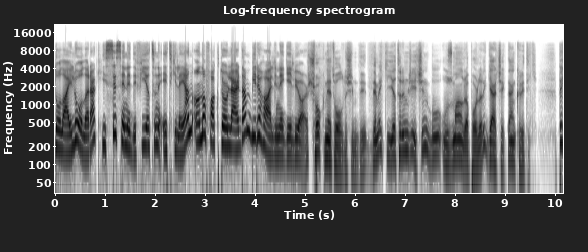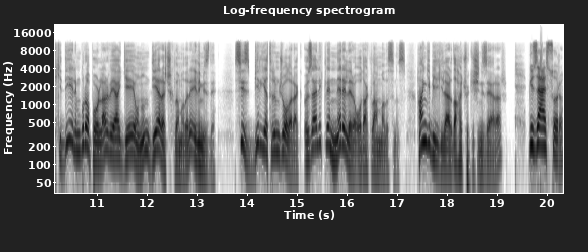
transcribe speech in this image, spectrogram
dolaylı olarak hisse senedi fiyatını etkileyen ana faktörlerden biri haline geliyor. Çok net oldu şimdi. Demek ki yatırımcı için bu uzman raporları gerçekten kritik. Peki diyelim bu raporlar veya GEO'nun diğer açıklamaları elimizde. Siz bir yatırımcı olarak özellikle nerelere odaklanmalısınız? Hangi bilgiler daha çok işinize yarar? Güzel soru.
